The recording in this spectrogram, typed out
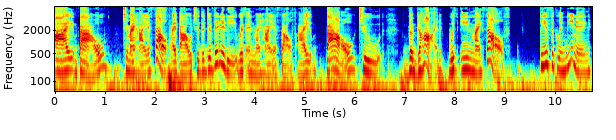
I bow to my highest self. I bow to the divinity within my highest self. I bow to the God within myself. Basically, meaning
